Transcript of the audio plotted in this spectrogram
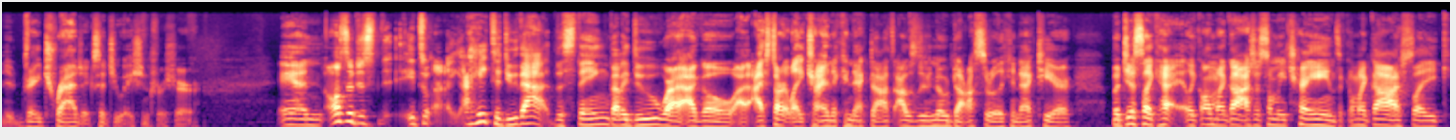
very tragic situation for sure. And also, just it's I hate to do that. This thing that I do where I, go, I, I start like trying to connect dots. Obviously, there's no dots to really connect here, but just like like oh my gosh, there's so many trains. Like oh my gosh, like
